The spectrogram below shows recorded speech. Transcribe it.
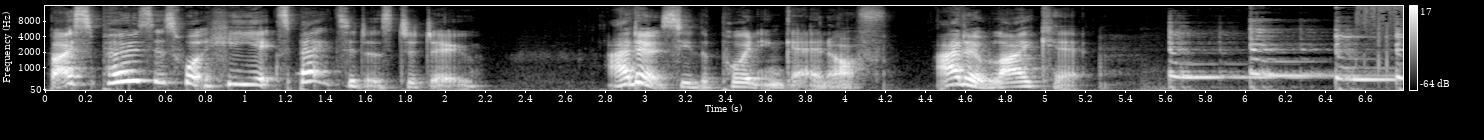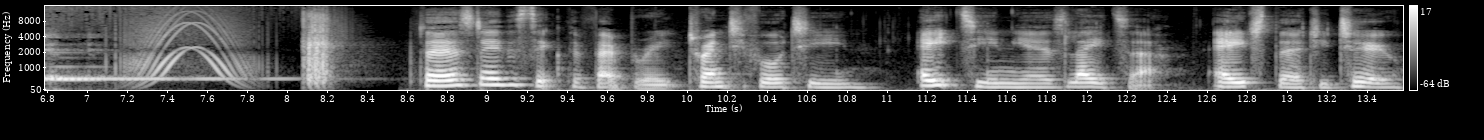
but I suppose it's what he expected us to do. I don't see the point in getting off. I don't like it. Thursday, the 6th of February 2014, 18 years later, age 32.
